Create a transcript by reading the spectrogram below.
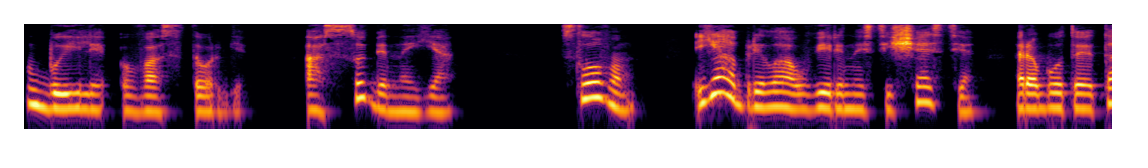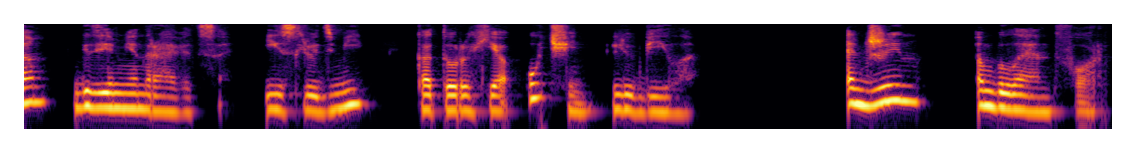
были в восторге, особенно я. Словом, я обрела уверенность и счастье, работая там, где мне нравится, и с людьми, которых я очень любила. Джин Блэндфорд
